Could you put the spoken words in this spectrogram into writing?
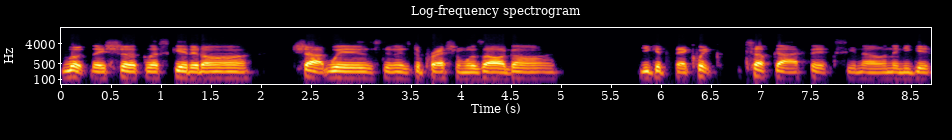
Look, they shook, let's get it on. Shot whizzed and his depression was all gone. You get that quick tough guy fix, you know, and then you get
